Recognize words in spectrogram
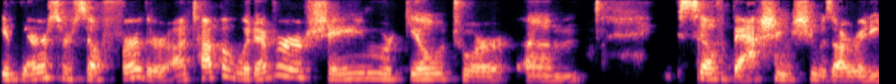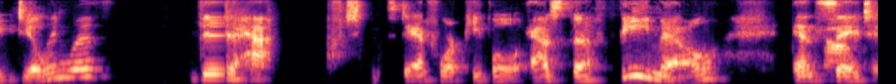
embarrass herself further on top of whatever shame or guilt or um, self bashing she was already dealing with. To have to stand for people as the female and yeah. say to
